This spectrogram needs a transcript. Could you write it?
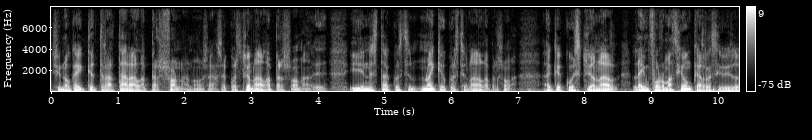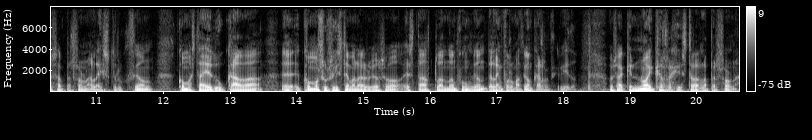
sino que hay que tratar a la persona, ¿no? O sea, se cuestiona a la persona eh, y en esta cuestión no hay que cuestionar a la persona, hay que cuestionar la información que ha recibido esa persona, la instrucción, cómo está educada, eh, cómo su sistema nervioso está actuando en función de la información que ha recibido. O sea que no hay que registrar a la persona,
